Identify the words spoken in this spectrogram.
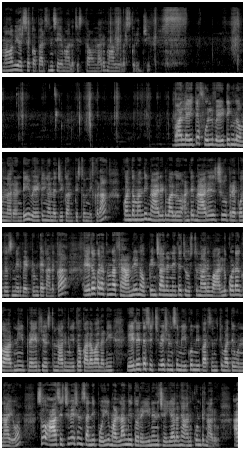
మా వ్యూవర్స్ యొక్క పర్సన్స్ ఏం ఆలోచిస్తూ ఉన్నారు మా వ్యూవర్స్ గురించి? వాళ్ళైతే ఫుల్ వెయిటింగ్లో ఉన్నారండి. వెయిటింగ్ ఎనర్జీ కనిపిస్తుంది ఇక్కడ. కొంతమంది మ్యారీడ్ వాళ్ళు అంటే మ్యారేజ్ ప్రపోజల్స్ మీరు పెట్టుంటే కనుక ఏదో ఒక రకంగా ఫ్యామిలీని ఒప్పించాలని అయితే చూస్తున్నారు. వాళ్ళు కూడా గాడ్ని ప్రేయర్ చేస్తున్నారు మీతో కలవాలని. ఏదైతే సిచ్యువేషన్స్ మీకు మీ పర్సన్కి మధ్య ఉన్నాయో సో ఆ సిచ్యువేషన్స్ అన్నీ పోయి మళ్ళీ మీతో రీయూనియన్ చేయాలని అనుకుంటున్నారు. ఆ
